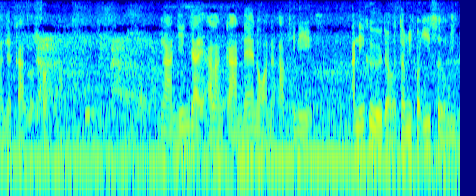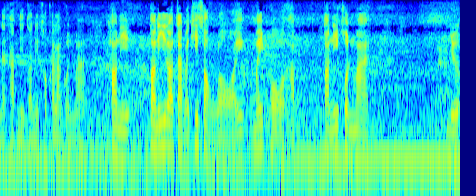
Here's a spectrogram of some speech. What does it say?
บรรยากาศสดๆครับ งานยิ่งใหญ่อลังการแน่นอนนะครับที่นี่ อันนี้คือเดี๋ยวจะมีเก้าอี้เสริมอีกนะครับ นี่ตอนนี้เขากำลังคนมา เท่านี้ ตอนนี้เราจัดไว้ที่ 200 ไม่พอครับ ตอนนี้คนมา เยอะ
